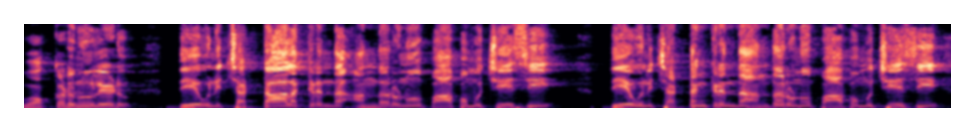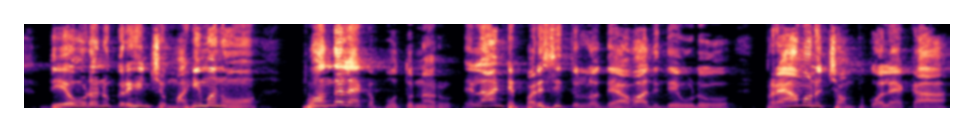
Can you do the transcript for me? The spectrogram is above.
ఒక్కడునూ లేడు. దేవుని చట్టాల క్రింద అందరూ పాపము చేసి దేవుని చట్టం క్రింద అందరూ పాపము చేసి దేవుడు అనుగ్రహించు మహిమను పొందలేకపోతున్నారు. ఇలాంటి పరిస్థితుల్లో దేవాది దేవుడు ప్రేమను చంపుకోలేక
